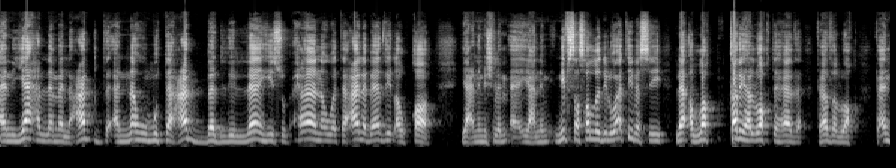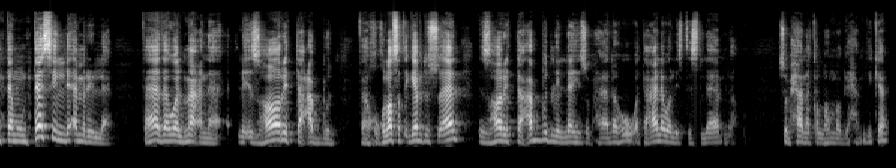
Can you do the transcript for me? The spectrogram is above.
أن يعلم العبد أنه متعبد لله سبحانه وتعالى بهذه الأوقات. يعني مش لم يعني نفسي أصلي دلوقتي بس لا الله كره الوقت هذا في هذا الوقت. فأنت ممتثل لأمر الله. فهذا هو المعنى لإظهار التعبد. فخلاصة إجابة السؤال إظهار التعبد لله سبحانه وتعالى والاستسلام له. سبحانك اللهم وبحمدك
